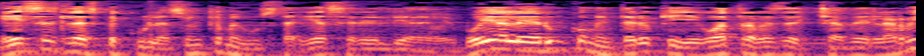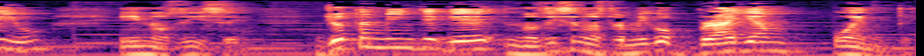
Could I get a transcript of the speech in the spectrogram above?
Esa es la especulación que me gustaría hacer el día de hoy. Voy a leer un comentario que llegó a través del chat de la Río y nos dice, yo también llegué, nos dice nuestro amigo Brian Puente,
